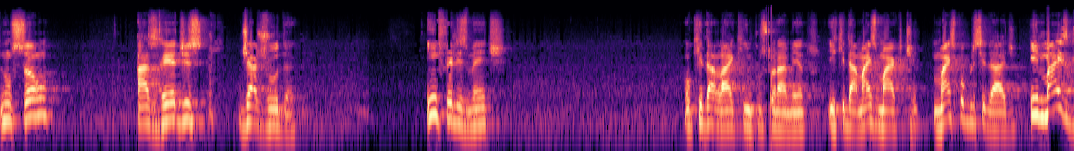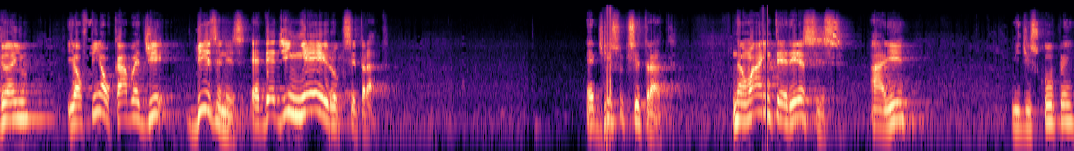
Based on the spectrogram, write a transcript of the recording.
Não são as redes de ajuda. Infelizmente, o que dá like e impulsionamento e que dá mais marketing, mais publicidade e mais ganho, e ao fim e ao cabo é de business, é de dinheiro que se trata. É disso que se trata. Não há interesses aí, me desculpem,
